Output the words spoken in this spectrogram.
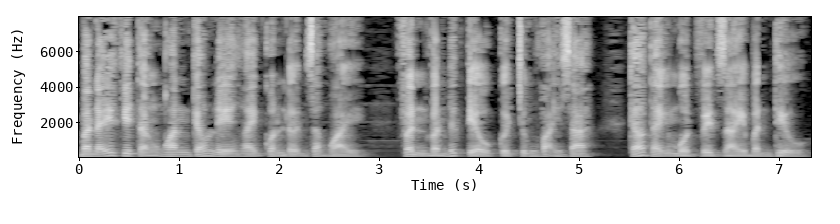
Bà nãy khi thằng Hoan kéo lê hai con lợn ra ngoài, phần và nước tiểu của chúng vãi ra, kéo thành một vệt dài bẩn thỉu.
